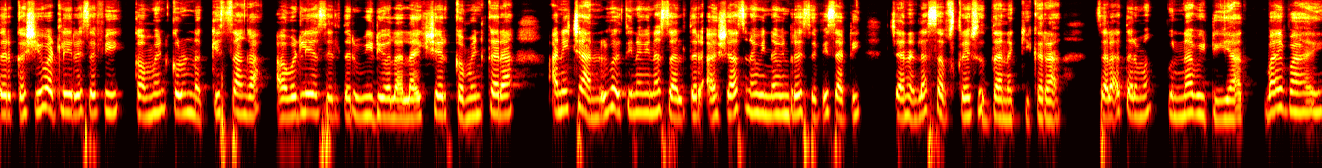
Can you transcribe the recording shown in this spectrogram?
तर कशी वाटली रेसिपी कमेंट करून नक्कीच सांगा. आवडली असेल तर व्हिडिओला लाईक शेअर कमेंट करा. आणि चॅनलवरती नवीन असाल तर अशाच नवीन नवीन रेसिपीसाठी चॅनलला सबस्क्राईब सुद्धा नक्की करा. चला तर मग पुन्हा भेटूयात. Bye bye.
